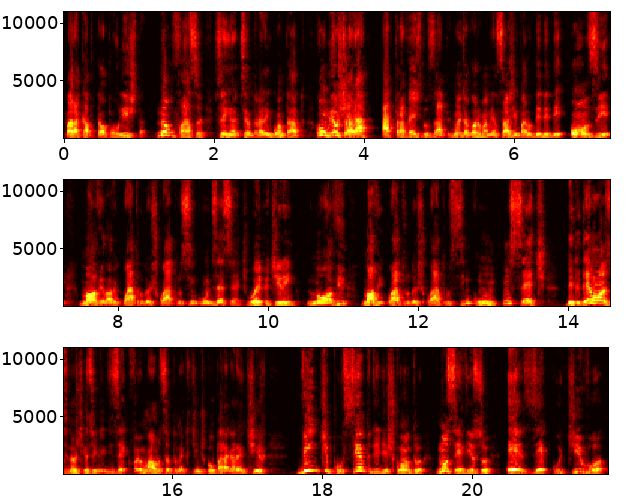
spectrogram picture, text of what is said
para a capital paulista, não faça sem antes entrar em contato com o meu xará através do Zap. Mande agora uma mensagem para o DDD 11 99424 5117. Vou repetir, hein? 99424 5117 DDD 11, não esqueça de dizer que foi o Mauro Santana que te indicou para garantir 20% de desconto no serviço executivo.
